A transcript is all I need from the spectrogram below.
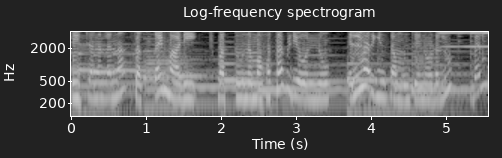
ಈ ಚಾನೆಲ್ ಅನ್ನ ಸಬ್ಸ್ಕ್ರೈಬ್ ಮಾಡಿ ಮತ್ತು ನಮ್ಮ ಹೊಸ ವಿಡಿಯೋವನ್ನು ಎಲ್ಲರಿಗಿಂತ ಮುಂಚೆ ನೋಡಲು ಬೆಲ್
